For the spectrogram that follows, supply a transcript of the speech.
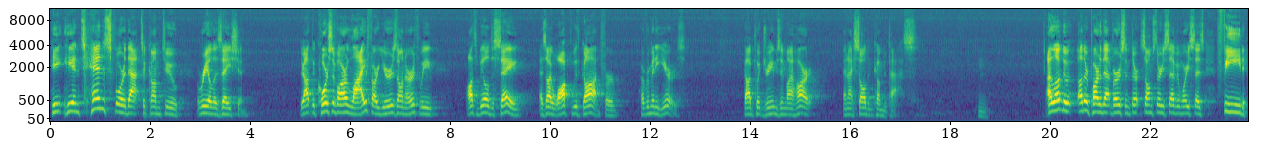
He, he intends for that to come to realization. Throughout the course of our life, our years on earth, we ought to be able to say, as I walked with God for however many years, God put dreams in my heart and I saw them come to pass. Hmm. I love the other part of that verse in Psalms 37 where he says, Feed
